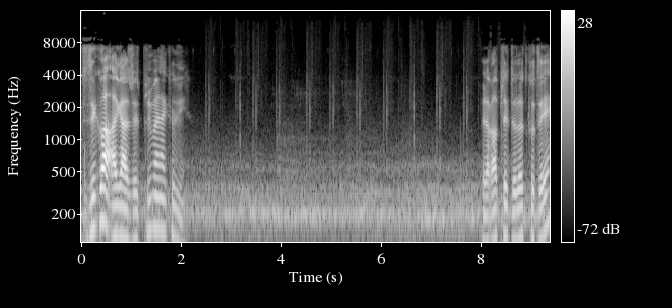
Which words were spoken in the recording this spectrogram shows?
Tu sais quoi? Ah, Regarde, je vais être plus malin que lui. Vais le rappeler de l'autre côté.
